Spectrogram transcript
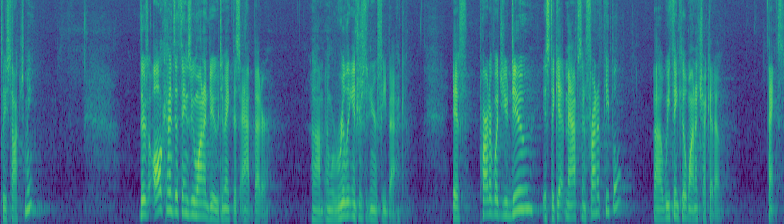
Please talk to me. There's all kinds of things we want to do to make this app better, um, and we're really interested in your feedback. If part of what you do is to get maps in front of people, uh, we think you'll want to check it out. Thanks.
